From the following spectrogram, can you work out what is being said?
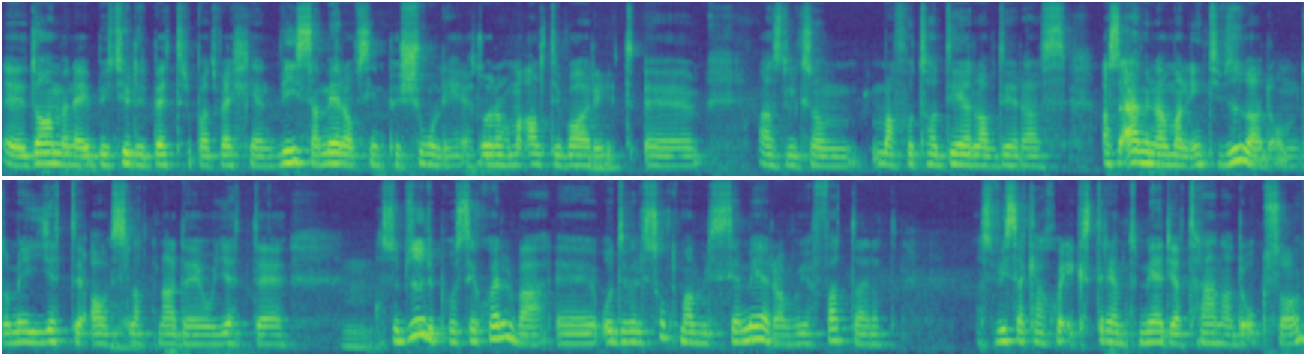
eh, damerna är betydligt bättre på att verkligen visa mer av sin personlighet. Och det har man alltid varit. Eh, alltså liksom, man får ta del av deras... Alltså även när man intervjuar dem. De är jätteavslappnade och jätte... Alltså bjuder på sig själva. Eh, och det är väl sånt man vill se mer av. Och jag fattar att alltså, vissa kanske är extremt mediatränade också.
